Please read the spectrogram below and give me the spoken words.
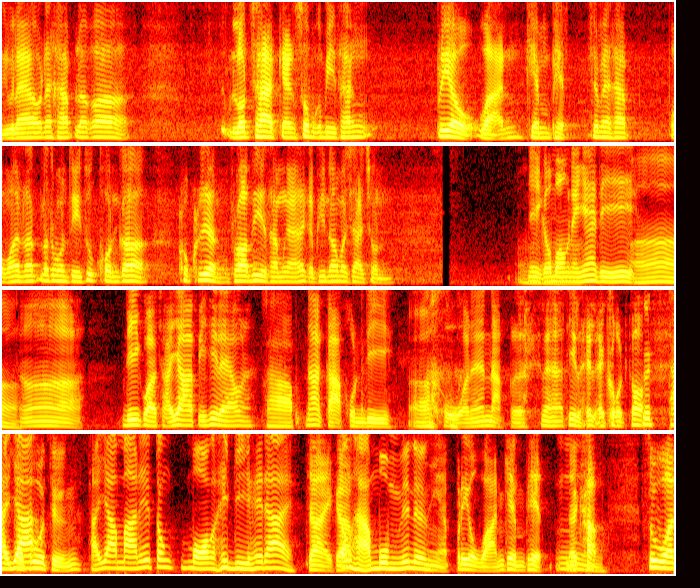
อยู่แล้วนะครับ แล้วก็รสชาติแกงส้มก็มีทั้งเปรี้ยวหวานเค็มเผ็ดใช่ไหมครับ ผมว่ารัฐรัฐมนตรีทุกคนก็ครบเครื่อง พร้อมที่จะทำงานให้กับพี่น้องประชาชน นี่ก็มองในแง่ดีอ่าอ่า ดีกว่าฉายาปีที่แล้วนะครับ หน้ากากคนดีอ่าโอ้โหอันนี้หนักเลยนะฮะที่หลาย ๆ คนก็คือฉายาก็พูดถึงฉายามานี่ต้องมองให้ดีให้ได้ใช่ครับต้องหามุมนิดนึงเนี่ยเปรี้ยวหวานเค็มเผ็ดอืมนะครับ ส่วน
